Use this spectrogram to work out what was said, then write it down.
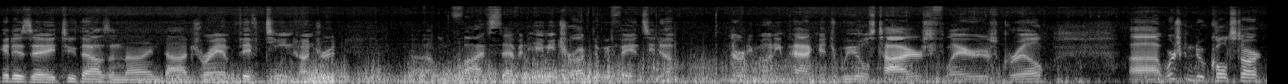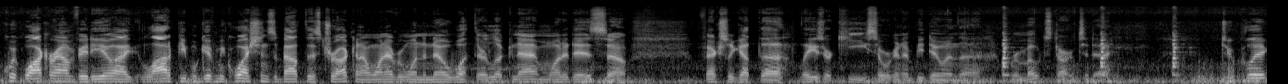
It is a 2009 Dodge Ram 1500, uh, little 5.7 Hemi truck that we fancied up. Dirty money package, wheels, tires, flares, grill. Uh, we're just gonna do a cold start, quick walk around video. I, a lot of people give me questions about this truck and I want everyone to know what they're looking at and what it is. So I've actually got the laser key, so we're going to be doing the remote start today. Two click.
